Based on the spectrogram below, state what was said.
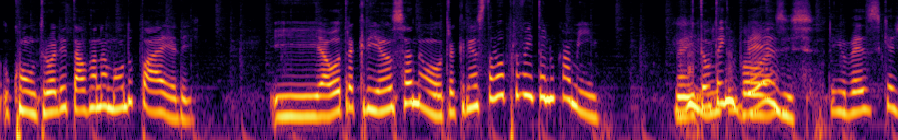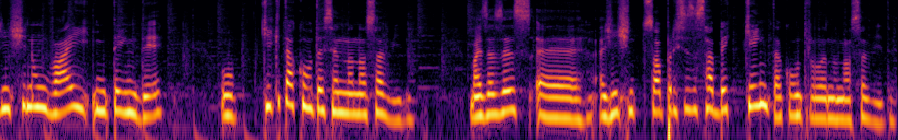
o controle estava na mão do pai ali. E a outra criança não, a outra criança estava aproveitando o caminho. Né? Hum, Então tem boa. vezes, tem vezes que a gente não vai entender o que está acontecendo na nossa vida. Mas às vezes é, a gente só precisa saber quem está controlando a nossa vida.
